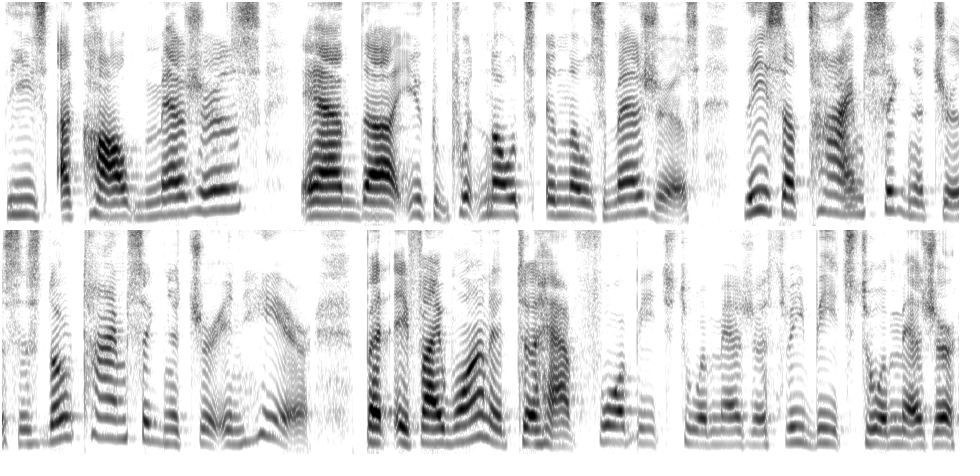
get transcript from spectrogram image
these are called measures, and uh, you can put notes in those measures. These are time signatures. There's no time signature in here, but if I wanted to have four beats to a measure, three beats to a measure,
